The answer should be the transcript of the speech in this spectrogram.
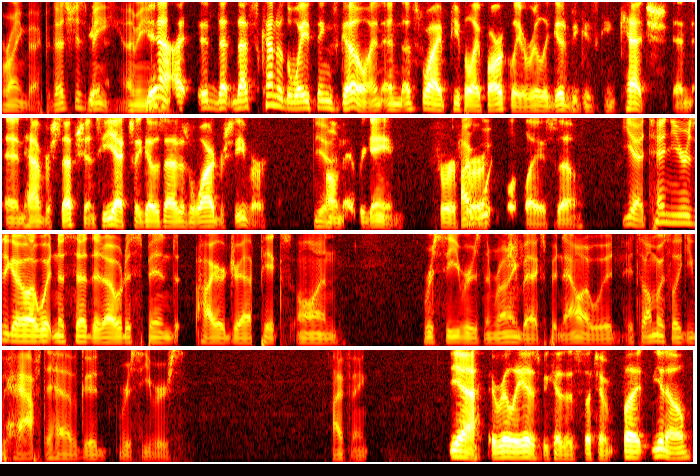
running back. But that's just me. I mean, yeah, I, that that's kind of the way things go, and and that's why people like Barkley are really good because he can catch and and have receptions. He actually goes out as a wide receiver, yeah. um, every game for for would- plays. So yeah, ten years ago, I wouldn't have said that I would have spent higher draft picks on receivers than running backs, but now I would. It's almost like you have to have good receivers. I think. Yeah, it really is because it's such a. But you know,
